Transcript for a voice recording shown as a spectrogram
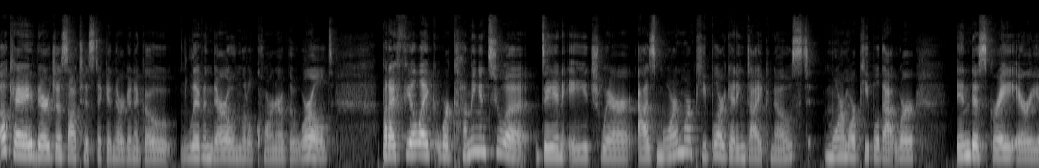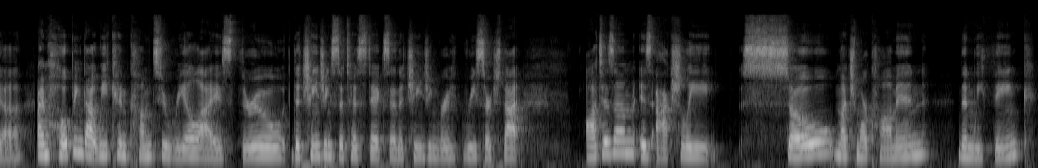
okay they're just autistic and they're going to go live in their own little corner of the world but i feel like we're coming into a day and age where as more and more people are getting diagnosed more and more people that were in this gray area. I'm hoping that we can come to realize through the changing statistics and the changing re- research that autism is actually so much more common than we think.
